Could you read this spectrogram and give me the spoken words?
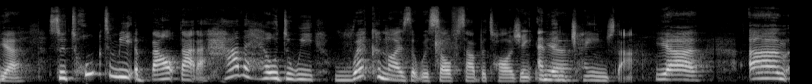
Yeah. So talk to me about that. How the hell do we recognize that we're self-sabotaging and Yeah. then change that? Yeah. Um,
